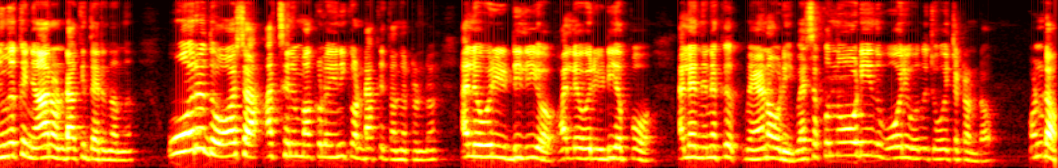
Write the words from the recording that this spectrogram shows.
നിങ്ങൾക്ക് ഞാൻ ഉണ്ടാക്കി തരുന്നെന്ന്. ഒരു ദോശ അച്ഛനും മക്കളും എനിക്ക് ഉണ്ടാക്കി തന്നിട്ടുണ്ട്. അല്ലെ ഒരു ഇഡ്ഡലിയോ അല്ലെ ഒരു ഇടിയപ്പോ അല്ലെ നിനക്ക് വേണോടി വിശക്കുന്നോടി എന്ന് പോലും ഒന്ന് ചോദിച്ചിട്ടുണ്ടോ? ഉണ്ടോ?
